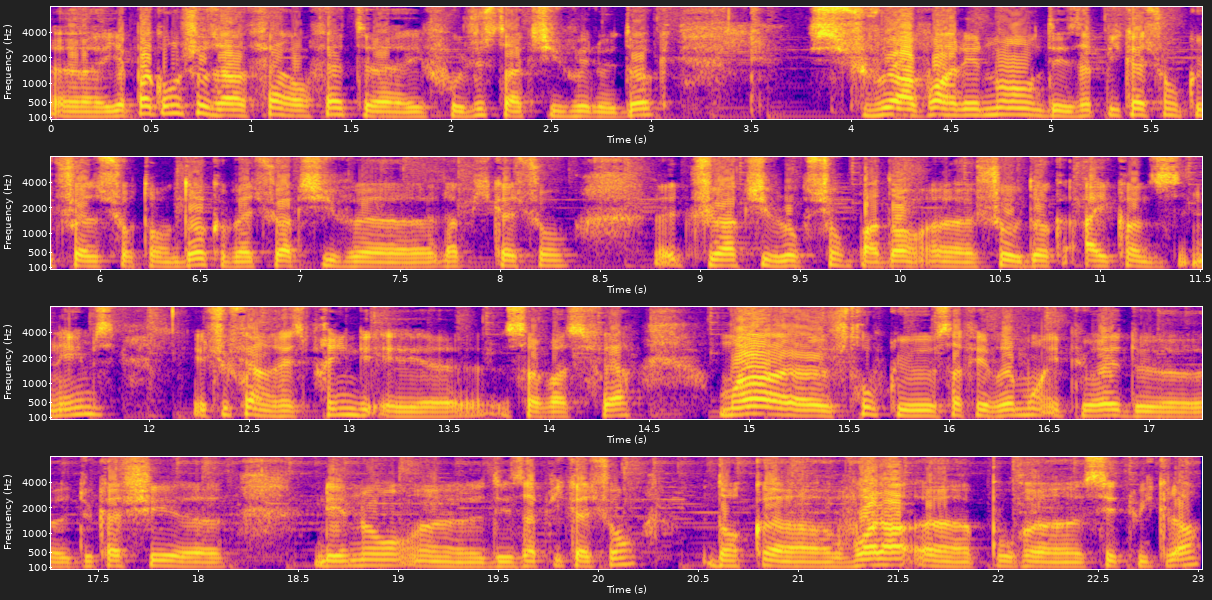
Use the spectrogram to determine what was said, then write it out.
Il n'y a pas grand chose à faire en fait, il faut juste activer le dock si tu veux avoir les noms des applications que tu as sur ton dock, ben, tu actives euh, l'application, euh, tu actives l'option pardon euh, Show Dock Icons Names et tu fais un respring et ça va se faire. Moi, je trouve que ça fait vraiment épuré de, cacher les noms des applications. Donc voilà pour ces tweaks là.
